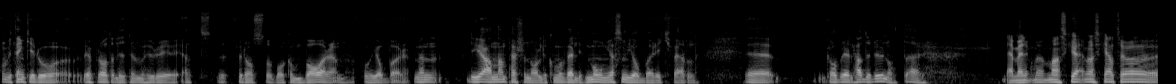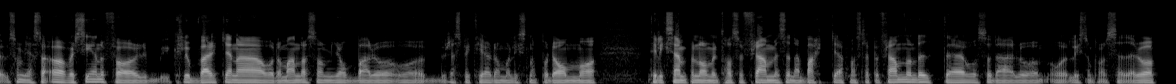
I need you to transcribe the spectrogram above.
Om vi tänker då, vi har pratat lite om hur det är att, för de som står bakom baren och jobbar, men det är ju annan personal, det kommer väldigt många som jobbar ikväll. Eh, Gabriel, hade du något där? Nej, men man, ska, man ska alltid ha, som gäst ha överseende för klubbverkarna och de andra som jobbar och, och respektera dem och lyssna på dem. Och till exempel någon vill ta sig fram med sina backar, att man släpper fram dem lite och sådär och, och lyssnar på vad de säger. Och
